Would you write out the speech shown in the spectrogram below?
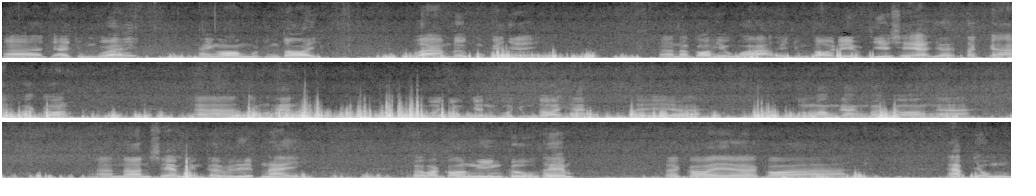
à, chạy trùng quế hay ngon của chúng tôi làm được một cái gì? À, nó có hiệu quả thì chúng tôi đều chia sẻ với tất cả bà con à, đồng hành với chương trình của chúng tôi ha. Thì à, tôi mong rằng bà con à, à, nên xem những cái clip này và bà con nghiên cứu thêm à, coi à, có à, áp dụng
